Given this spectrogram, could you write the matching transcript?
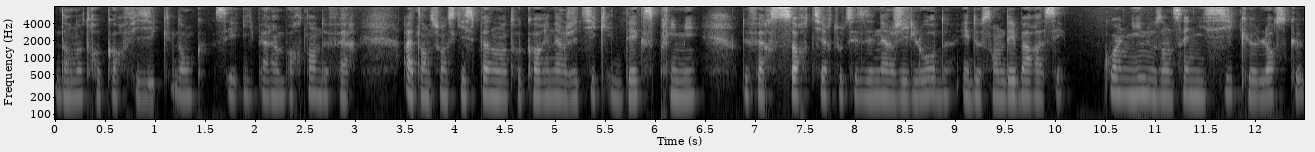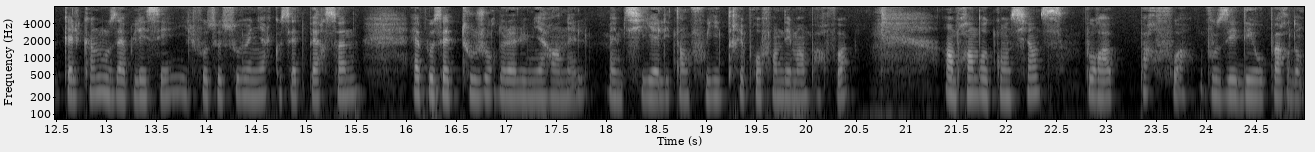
dans notre corps physique. Donc c'est hyper important de faire attention à ce qui se passe dans notre corps énergétique et d'exprimer, de faire sortir toutes ces énergies lourdes et de s'en débarrasser. Kuan Yin nous enseigne ici que lorsque quelqu'un nous a blessés, il faut se souvenir que cette personne, elle possède toujours de la lumière en elle, même si elle est enfouie très profondément parfois. En prendre conscience pourra parfois vous aider au pardon.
